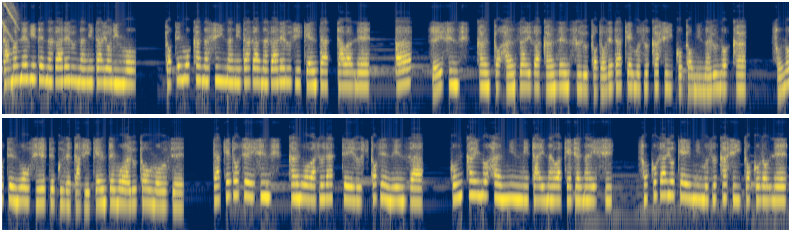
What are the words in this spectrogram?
玉ねぎで流れる涙よりも、とても悲しい涙が流れる事件だったわね。ああ、精神疾患と犯罪が関連するとどれだけ難しいことになるのか、その点を教えてくれた事件でもあると思うぜ。だけど精神疾患を患っている人全員が、今回の犯人みたいなわけじゃないし、そこが余計に難しいところね。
